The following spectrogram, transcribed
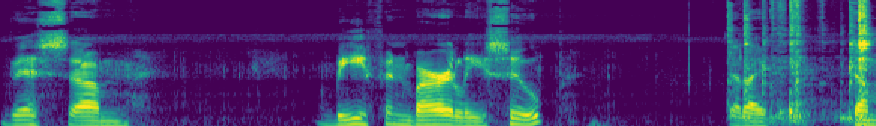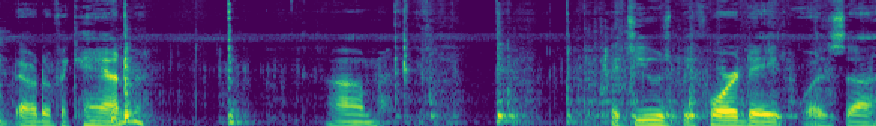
this um, beef and barley soup that I dumped out of a can. Um, its used before date was uh,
